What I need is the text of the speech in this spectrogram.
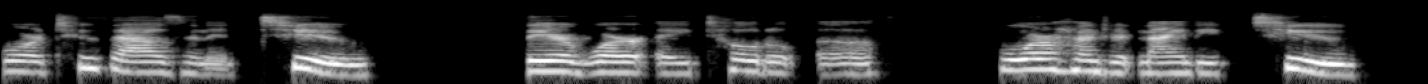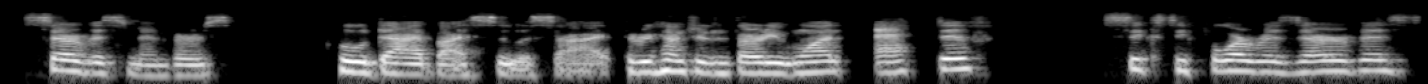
for 2002, there were a total of 492 service members who died by suicide 331 active, 64 reservists,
